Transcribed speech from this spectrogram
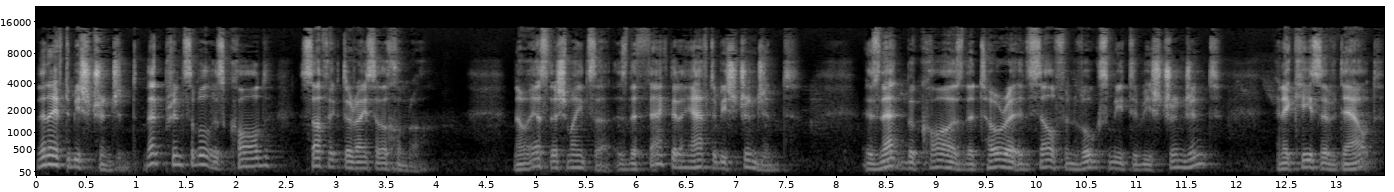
then I have to be stringent. That principle is called Safik Deraisa L'chumra. Now, ask the Shmaitza, is the fact that I have to be stringent, is that because the Torah itself invokes me to be stringent in a case of doubt?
